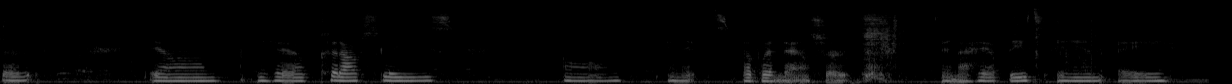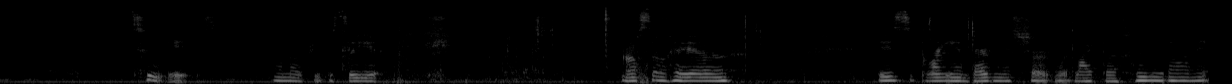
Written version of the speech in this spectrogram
shirt. Um, it have cut off sleeves. Um, and it's a button down shirt. And I have this in a 2X. I don't know if you can see it. Also have this gray and burgundy shirt with like a hood on it.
